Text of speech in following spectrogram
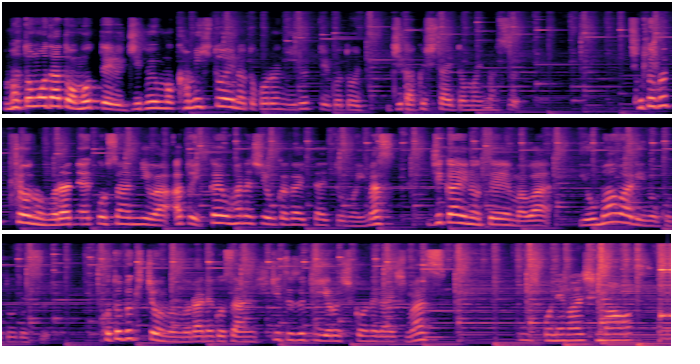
まともだと思っている自分も紙一重のところにいるっていうことを自覚したいと思います。寿町の野良猫さんにはあと1回お話を伺いたいと思います。次回のテーマは夜回りのことです。寿町の野良猫さん、引き続きよろしくお願いします。よろしくお願いします。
